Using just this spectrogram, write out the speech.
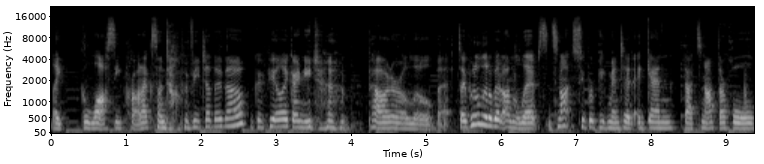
like glossy products on top of each other though. Like I feel like I need to powder a little bit. So I put a little bit on the lips. It's not super pigmented. Again, that's not their whole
